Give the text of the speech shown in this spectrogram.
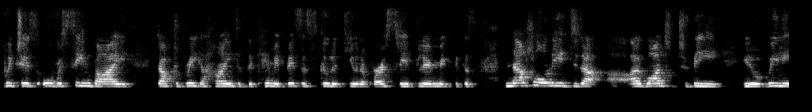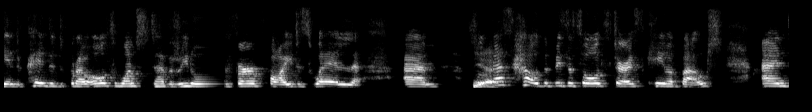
which is overseen by Dr. Briga Hynes at the Kemmy Business School at the University of Limerick, because not only did I, I wanted to be, you know, really independent, but I also wanted to have it, you know, verified as well. Um, so yes. that's how the Business All Stars came about. And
